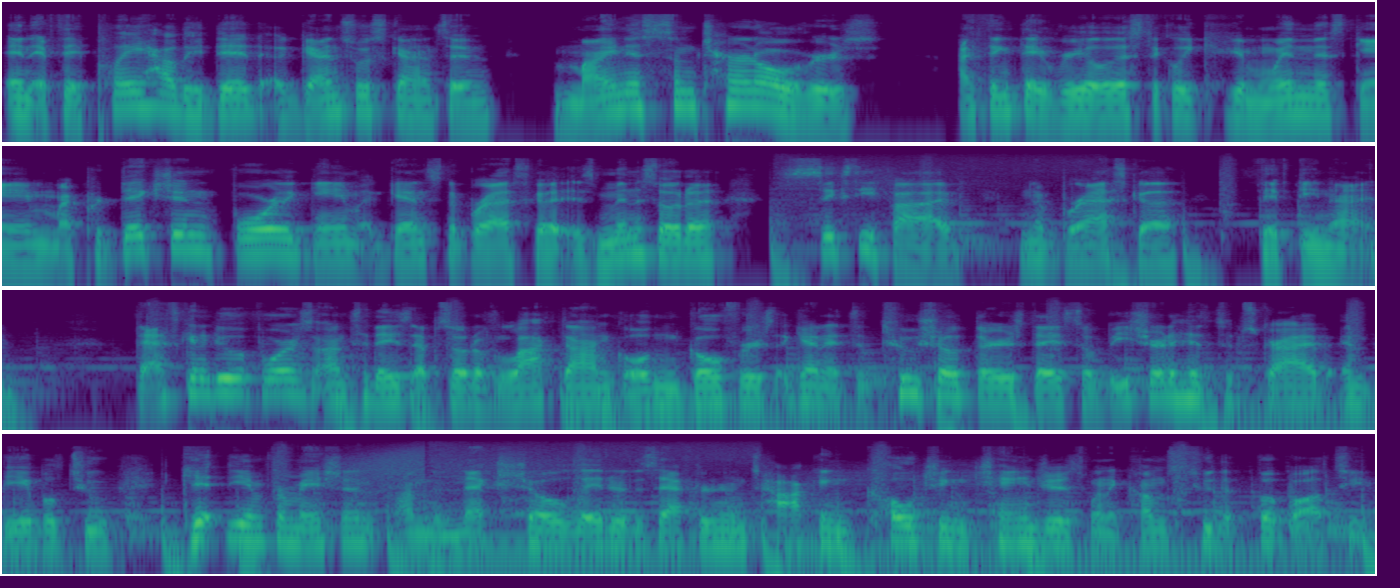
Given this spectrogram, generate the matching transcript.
And if they play how they did against Wisconsin, minus some turnovers, I think they realistically can win this game. My prediction for the game against Nebraska is Minnesota 65, Nebraska 59 that's going to do it for us on today's episode of Locked On Golden Gophers. Again, it's a two show Thursday, so be sure to hit subscribe and be able to get the information on the next show later this afternoon, talking coaching changes when it comes to the football team.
